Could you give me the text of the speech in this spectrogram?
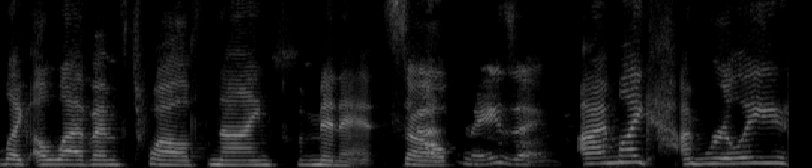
like 11th 12th 9th minute so that's amazing. I'm like i'm really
